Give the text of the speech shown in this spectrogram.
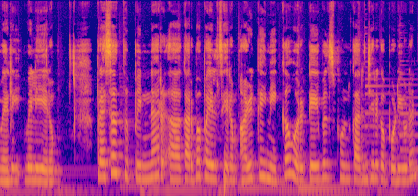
வெளி வெளியேறும். பிரசவத்து பின்னர் அஹ், கர்ப்பப்பையில் சேரும் அழுக்கை நீக்க ஒரு டேபிள் ஸ்பூன் கருஞ்சீரக பொடியுடன்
